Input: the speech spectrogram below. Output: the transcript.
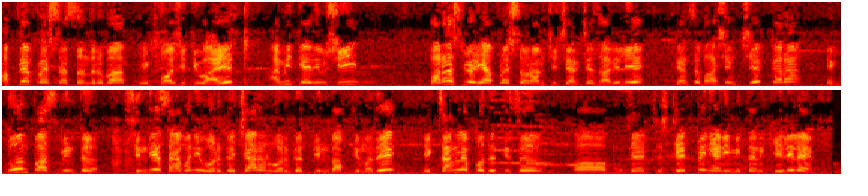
आपल्या प्रश्नासंदर्भात एक पॉझिटिव्ह आहेत. आम्ही त्या दिवशी बराच वेळ ह्या प्रश्नावर आमची चर्चा झालेली आहे. त्यांचं भाषण चेक करा. एक दोन पाच मिनिटं शिंदे साहेबांनी वर्ग चार आणि वर्ग तीन बाबतीमध्ये एक चांगल्या पद्धतीचं त्या स्टेटमेंट या निमित्तानं केलेलं आहे.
